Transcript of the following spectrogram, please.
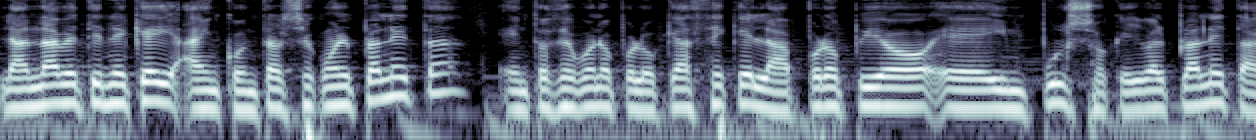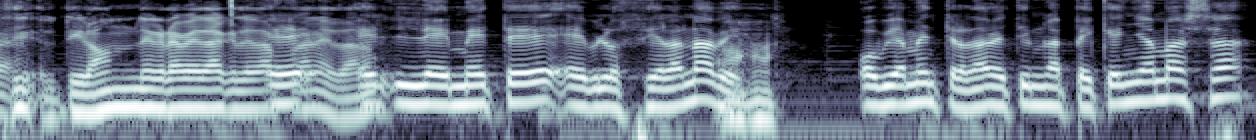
La nave tiene que ir a encontrarse con el planeta, entonces, bueno, pues lo que hace que el propio eh, impulso que lleva el planeta Sí, el tirón de gravedad que le da al eh, planeta, ¿no? eh, le mete velocidad a la nave. Ajá. Obviamente la nave tiene una pequeña masa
